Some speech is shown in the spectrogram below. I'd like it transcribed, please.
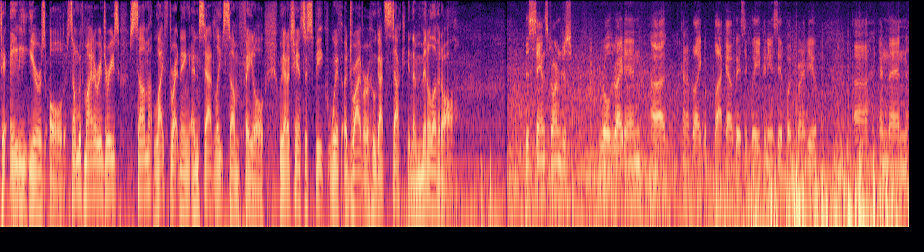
to 80 years old. Some with minor injuries, some life threatening, and sadly, some fatal. We got a chance to speak with a driver who got got stuck in the middle of it all. This sandstorm just rolled right in, uh, kind of like a blackout basically. You couldn't even see a foot in front of you. Uh, and then,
